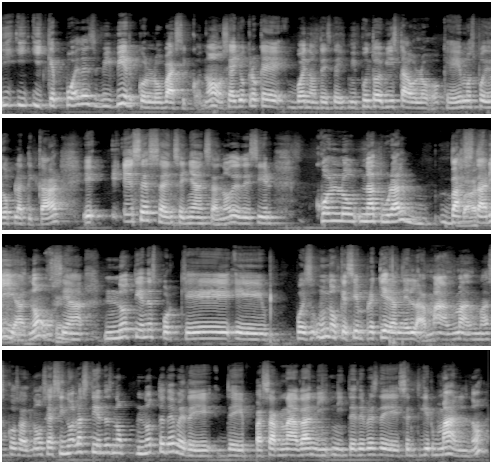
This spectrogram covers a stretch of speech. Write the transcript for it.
Y, que puedes vivir con lo básico, ¿no? O sea, yo creo que, bueno, desde mi punto de vista o lo que hemos podido platicar, eh, es esa enseñanza, ¿no? De decir, con lo natural bastaría, ¿no? O sea, no tienes por qué... Eh, pues uno que siempre quiere anhela más, más, más cosas, ¿no? O sea, si no las tienes, no, no te debe de, pasar nada, ni, ni, te debes de sentir mal, ¿no?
